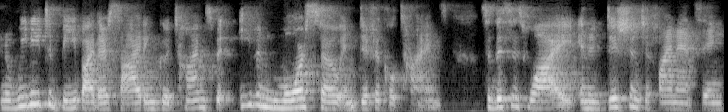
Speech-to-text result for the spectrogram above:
you know, we need to be by their side in good times, but even more so in difficult times. So this is why, in addition to financing,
